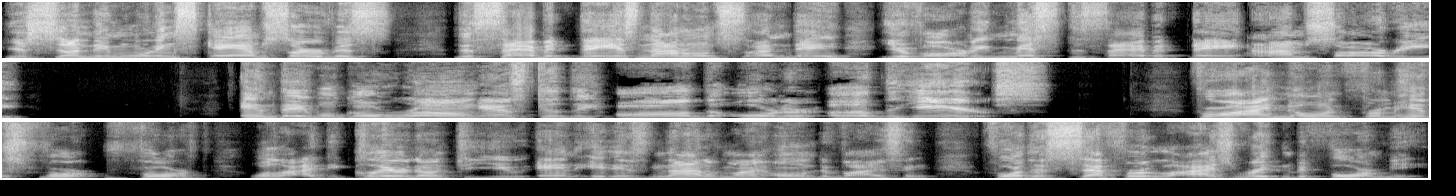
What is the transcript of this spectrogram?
your Sunday morning scam service. The Sabbath day is not on Sunday. You've already missed the Sabbath day. I'm sorry. And they will go wrong as to the all the order of the years. For I know, and from henceforth will I declare it unto you, and it is not of my own devising, for the Sefer lies written before me.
